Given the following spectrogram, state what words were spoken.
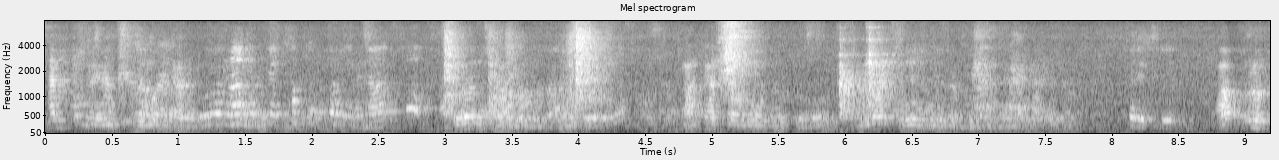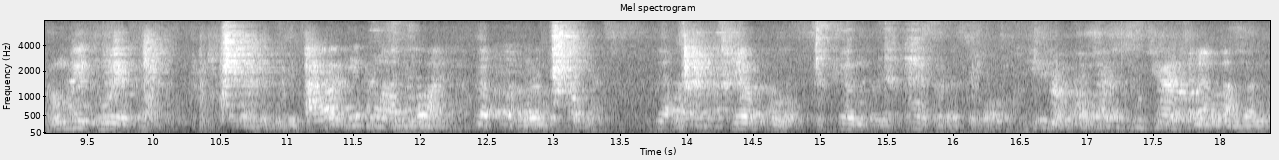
한편은 정말 다른 그런 점 안타까우면서도 정말 좋은 곳을 보시는 앞으로 경기도에서 이런 지역구 국회의원들을 통해서라도 숙지할 수 있는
